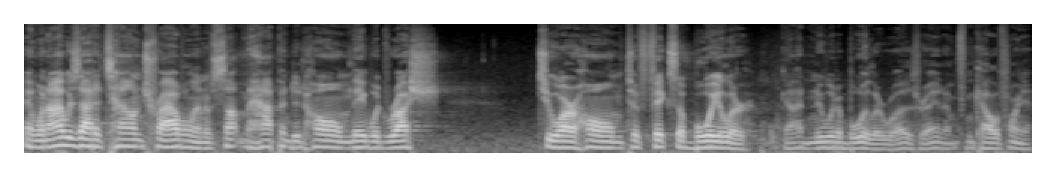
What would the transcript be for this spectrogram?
And when I was out of town traveling, if something happened at home, they would rush to our home to fix a boiler. God knew what a boiler was, right? I'm from California.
